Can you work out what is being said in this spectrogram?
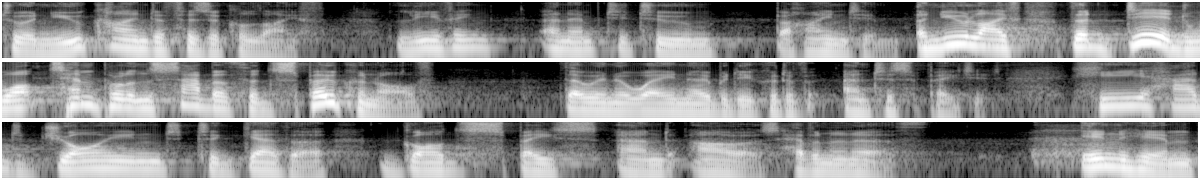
to a new kind of physical life, leaving an empty tomb behind him. A new life that did what temple and Sabbath had spoken of, though in a way nobody could have anticipated. He had joined together God's space and ours, heaven and earth. In him,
